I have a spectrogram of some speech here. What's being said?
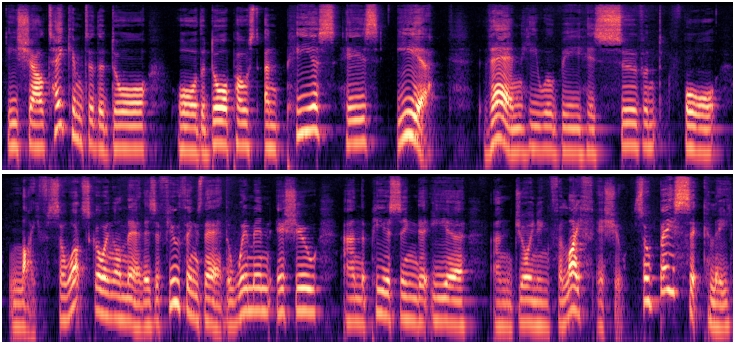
He shall take him to the door or the doorpost and pierce his ear. Then he will be his servant for life. So, what's going on there? There's a few things there the women issue and the piercing the ear and joining for life issue. So, basically,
